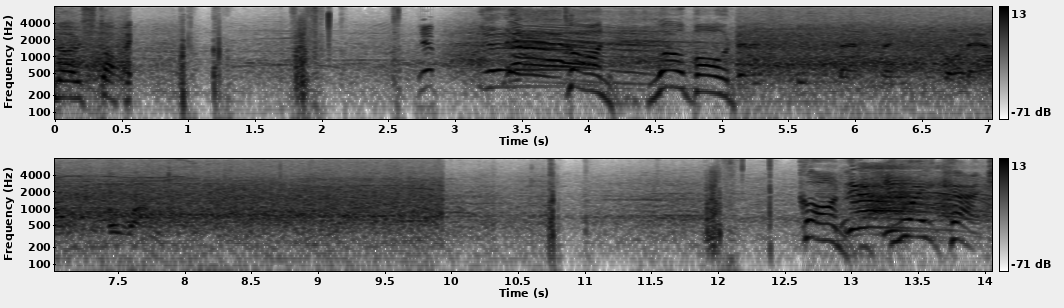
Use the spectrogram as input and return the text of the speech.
No stopping. Yep. Gone. Well bowled. This batsman brought out for one. Gone. Great catch.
